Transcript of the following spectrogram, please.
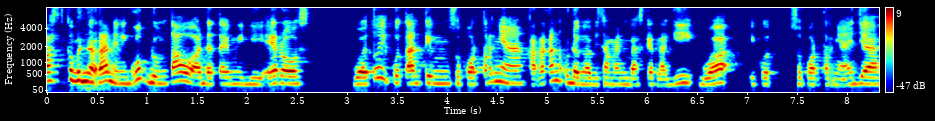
pas kebenaran ini gue belum tahu ada Temi di Eros. Gue tuh ikutan tim supporternya karena kan udah nggak bisa main basket lagi. Gue ikut supporternya aja.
